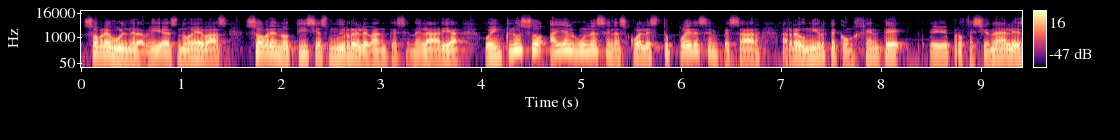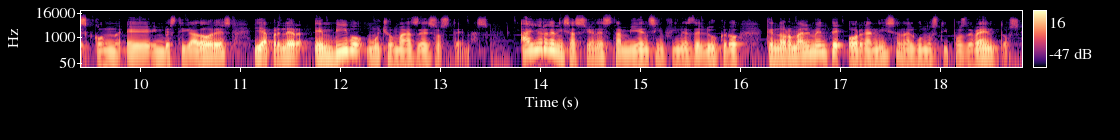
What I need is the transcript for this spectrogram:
sobre vulnerabilidades nuevas, sobre noticias muy relevantes en el área o incluso hay algunas en las cuales tú puedes empezar a reunirte con gente eh, profesionales, con eh, investigadores y aprender en vivo mucho más de esos temas. Hay organizaciones también sin fines de lucro que normalmente organizan algunos tipos de eventos.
